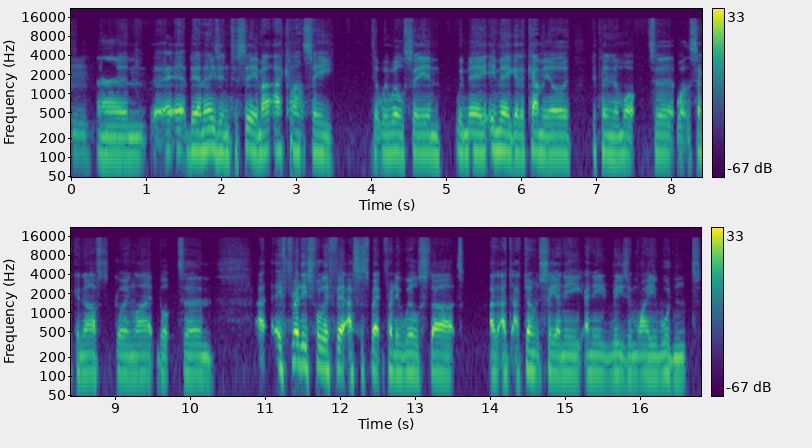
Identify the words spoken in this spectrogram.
Mm. Um, it, it'd be amazing to see him. I, I can't see that we will see him. We may he may get a cameo depending on what uh, what the second half's going like. But um, if Freddie's fully fit, I suspect Freddie will start. I, I, I don't see any any reason why he wouldn't.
